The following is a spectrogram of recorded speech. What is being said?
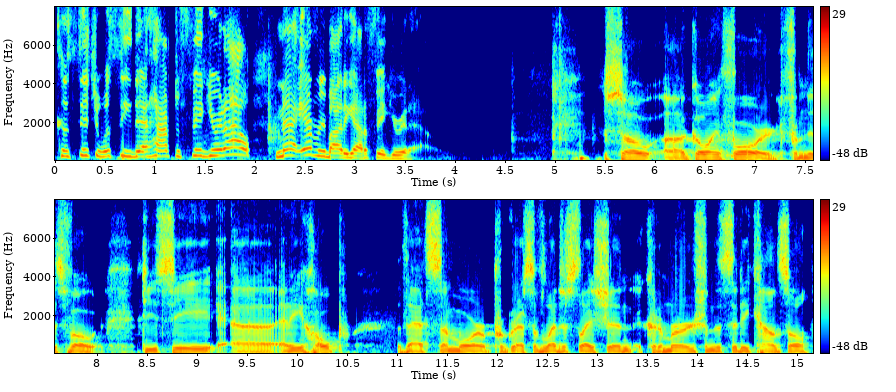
constituency that have to figure it out, now everybody got to figure it out. So uh, going forward from this vote, do you see uh, any hope that some more progressive legislation could emerge from the city council.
